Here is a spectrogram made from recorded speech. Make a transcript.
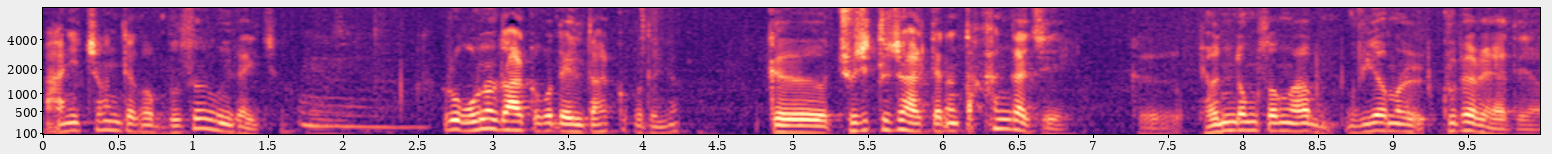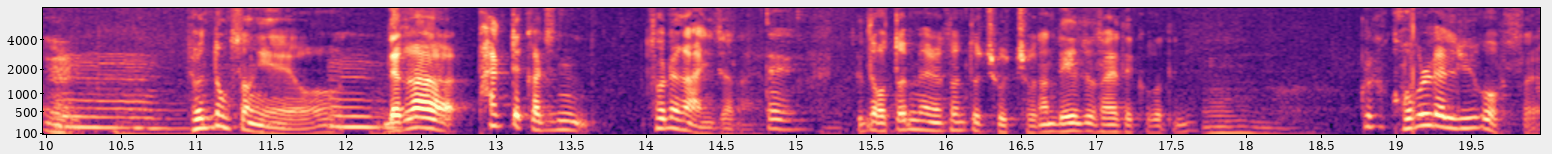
12,000원 되고 무슨 의미가 있죠? 그리고 오늘도 할 거고 내일도 할 거거든요. 그 주식 투자할 때는 딱 한 가지 그 변동성과 위험을 구별해야 돼요. 음. 변동성이에요. 음. 내가 팔 때까지는 손해가 아니잖아요. 네. 근데 어떤 면에서는 또 좋죠. 난 내일도 사야 될 거거든요. 음. 그러니까 겁을 낼 이유가 없어요.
